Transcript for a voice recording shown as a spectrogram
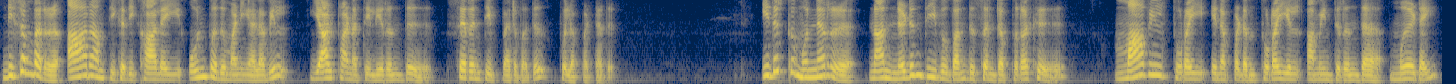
டிசம்பர் ஆறாம் திகதி காலை ஒன்பது மணி அளவில் யாழ்ப்பாணத்தில் இருந்து செரண்டிப் வருவது புலப்பட்டது. இதற்கு முன்னர் நான் நெடுந்தீவு வந்து சென்ற பிறகு மாவில் துறை எனப்படும் துறையில் அமைந்திருந்த மேடை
